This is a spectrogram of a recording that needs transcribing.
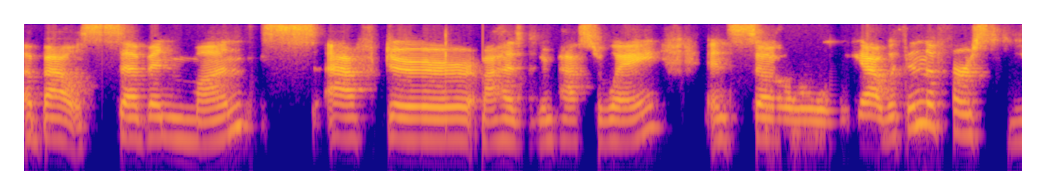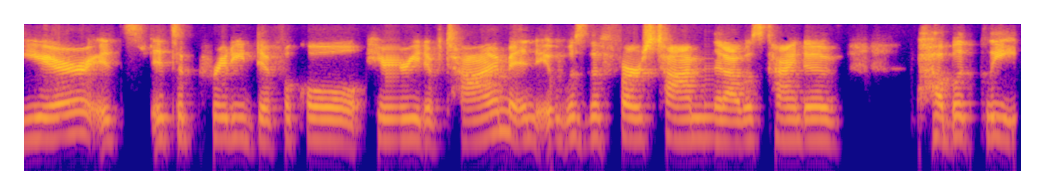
about 7 months after my husband passed away. And so yeah, within the first year it's it's a pretty difficult period of time and it was the first time that I was kind of publicly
